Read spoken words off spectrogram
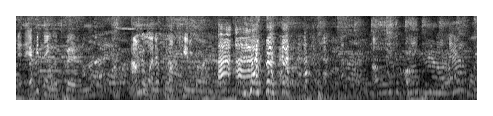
Yeah, everything looks better than mine. I'm the one that flunked kindergarten. Uh-uh. oh, look at the background on that one.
